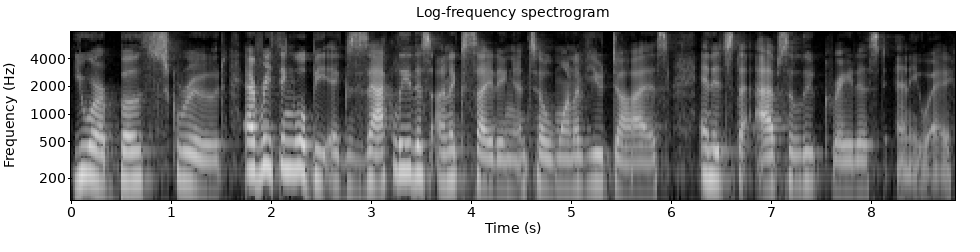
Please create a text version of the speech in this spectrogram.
You are both screwed. Everything will be exactly this unexciting until one of you dies, and it's the absolute greatest anyway.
